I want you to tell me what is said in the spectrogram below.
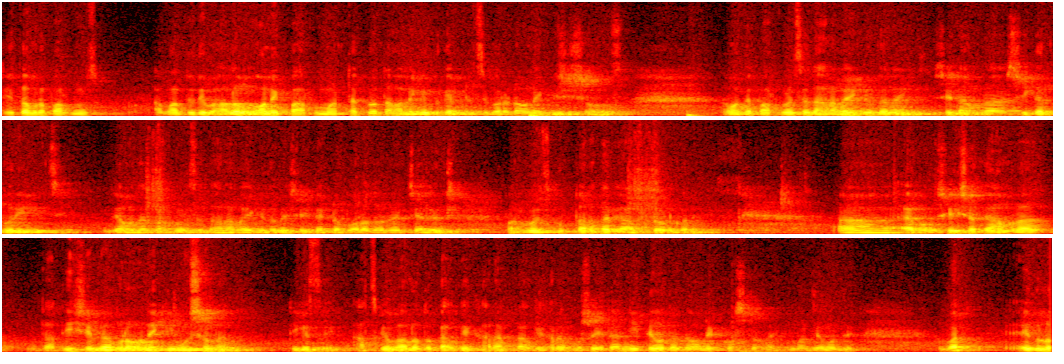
যেহেতু আমরা পারফরমেন্স আমার যদি ভালো অনেক পারফর্মার থাকতো, তাহলে কিন্তু ক্যাপ্টেন্সি করাটা অনেক বেশি সহজ। আমাদের পারফরমেন্সের ধারাবাহিকতা নাই, সেটা আমরা স্বীকার করিয়ে নিচ্ছি যে আমাদের পারফরমেন্সের ধারাবাহিকতা নেই, সেটা একটা বড় ধরনের চ্যালেঞ্জ পারফরমেন্স খুব তাড়াতাড়ি আপ ডাউন করে। এবং সেই সাথে আমরা জাতি হিসেবে আমরা অনেক ইমোশনাল ঠিক আছে? আজকে ভালো তো কালকে খারাপ কালকে খারাপ বসে এটা নিতেও তাতে অনেক কষ্ট হয় মাঝে মাঝে বাট এগুলো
